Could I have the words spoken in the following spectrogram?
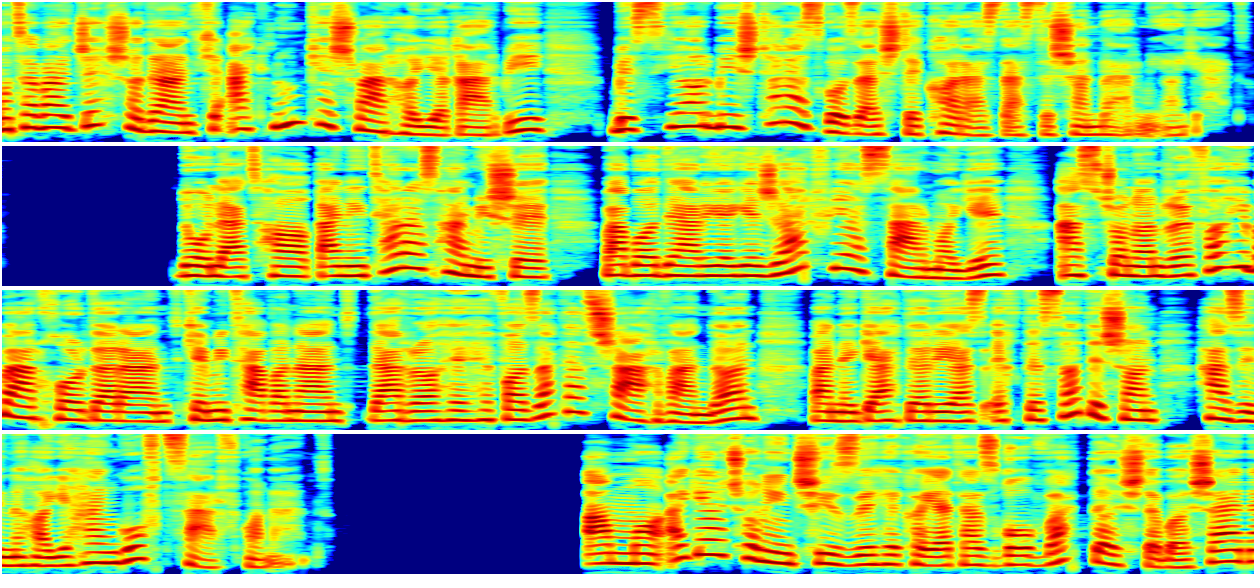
متوجه شدند که اکنون کشورهای غربی بسیار بیشتر از گذشته کار از دستشان برمیآید. دولتها غنیتر از همیشه و با دریای ژرفی از سرمایه از چنان رفاهی برخوردارند که می توانند در راه حفاظت از شهروندان و نگهداری از اقتصادشان هزینه های هنگفت صرف کنند. اما اگر چنین چیزی حکایت از قوت داشته باشد،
